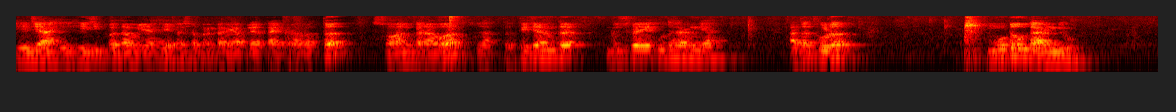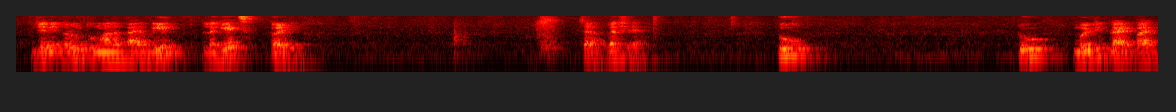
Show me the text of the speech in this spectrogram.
हे जे आहे ही जी पदावली आहे अशा प्रकारे आपल्याला काय करावं लागतं? सॉल्व करावं लागतं. त्याच्यानंतर दुसरं एक उदाहरण घ्या. आता थोडं मोठं उदाहरण घेऊ जेणेकरून तुम्हाला काय होईल? लगेच कळेल. चला लक्ष द्या. टू टू मल्टिप्लाइड बाय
